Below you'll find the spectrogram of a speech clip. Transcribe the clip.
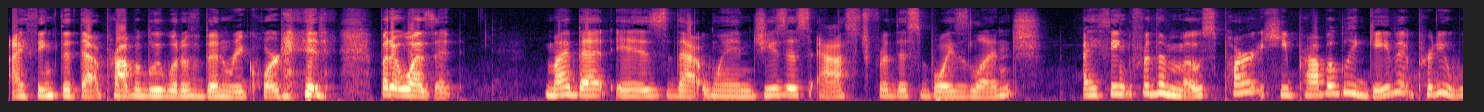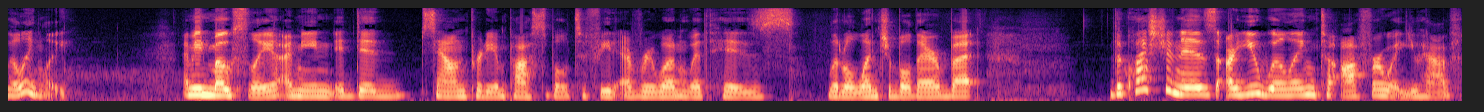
I think that that probably would have been recorded, but it wasn't. My bet is that when Jesus asked for this boy's lunch, I think for the most part, he probably gave it pretty willingly. I mean, mostly. I mean, it did sound pretty impossible to feed everyone with his little Lunchable there, but the question is are you willing to offer what you have?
